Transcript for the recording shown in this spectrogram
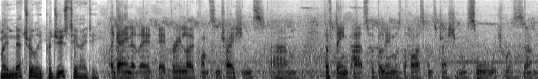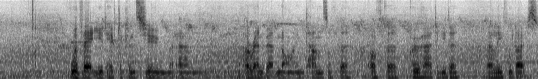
may naturally produce 1080. Again, at, at, at very low concentrations, um, 15 parts per billion was the highest concentration we saw, which was um, with that, you'd have to consume um, around about nine tonnes of the of the puha to get a, a lethal dose.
